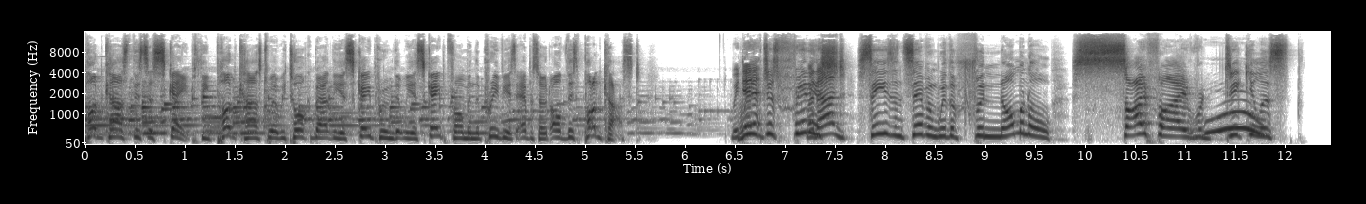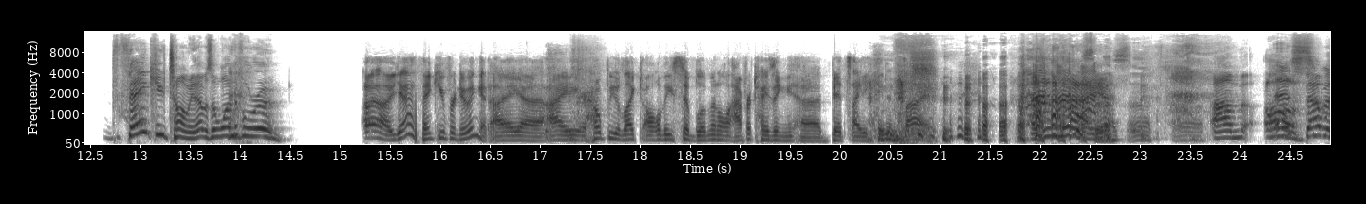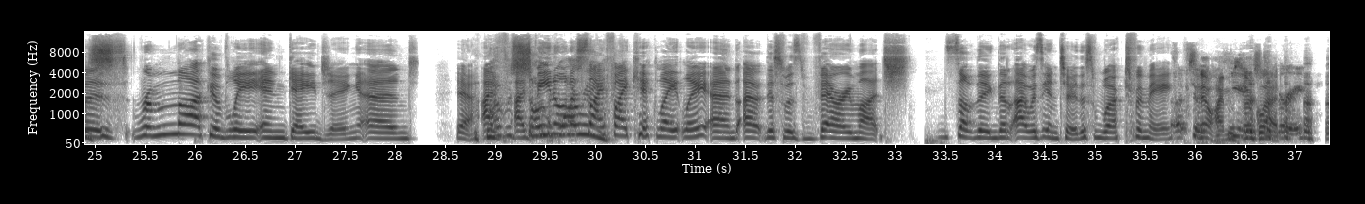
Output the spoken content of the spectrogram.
Welcome to Podcast This Escape, the podcast where we talk about the escape room that we escaped from in the previous episode of this podcast. We did We've it. just finished season seven with a phenomenal sci-fi, ridiculous. Thank you, Tommy. That was a wonderful room. Uh, yeah, thank you for doing it. I uh, I hope you liked all these subliminal advertising uh, bits I hid inside. yes. Um. Oh, this that was. was remarkably engaging and yeah, I've, I've so been on a sci-fi kick lately, and uh, this was very much something that I was into. This worked for me. To No, a I'm so glad.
